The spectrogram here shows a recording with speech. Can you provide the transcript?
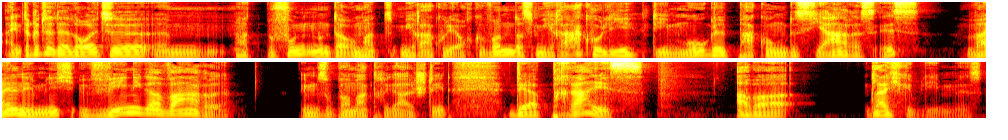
Ein Drittel der Leute ähm, hat befunden, und darum hat Miracoli auch gewonnen, dass Miracoli die Mogelpackung des Jahres ist, weil nämlich weniger Ware im Supermarktregal steht, der Preis aber gleich geblieben ist.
